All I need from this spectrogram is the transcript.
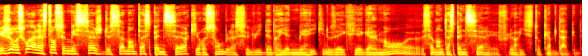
Et je reçois à l'instant ce message de Samantha Spencer qui ressemble à celui d'Adrienne Méry qui nous a écrit également. Euh, Samantha Spencer est fleuriste au Cap d'Agde.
